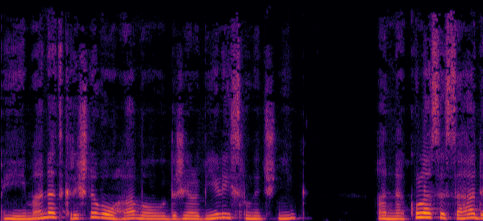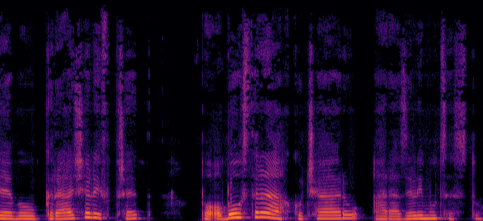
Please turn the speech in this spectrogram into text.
Píma nad Krišnovou hlavou držel bílý slunečník a na kula se Sahadévou kráčeli vpřed po obou stranách kočáru a razili mu cestu.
